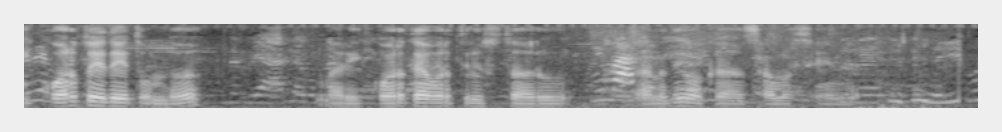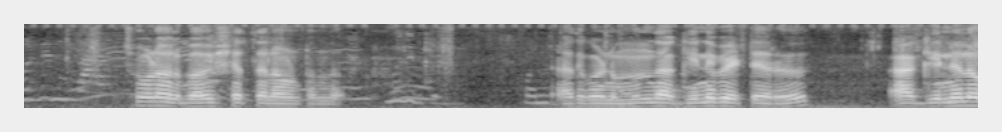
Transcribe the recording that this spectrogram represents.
ఈ కొరత ఏదైతే ఉందో మరి కొరత ఎవరు తీరుస్తారు అన్నది ఒక సమస్య అయింది. చూడాలి భవిష్యత్తు ఎలా ఉంటుందో. అదిగోండి ముందు ఆ గిన్నె పెట్టారు. ఆ గిన్నెలో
